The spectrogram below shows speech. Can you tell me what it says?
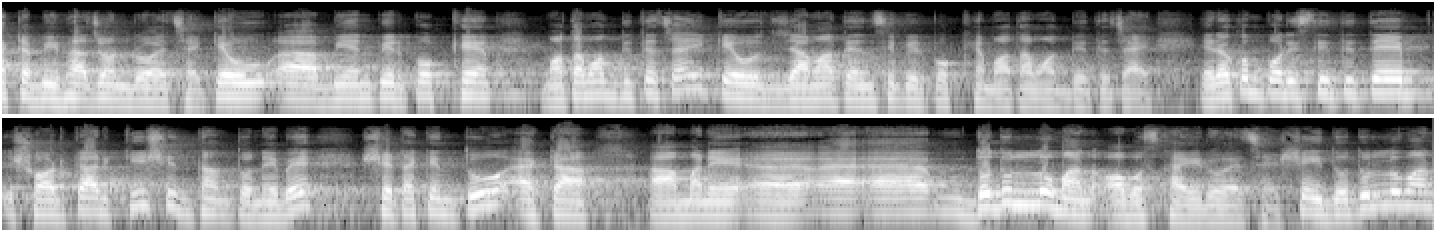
একটা বিভাজন রয়েছে। কেউ বিএনপির পক্ষে মতামত দিতে চায়, কেউ জামাত এনসিপির পক্ষে মতামত দিতে চায়। এরকম পরিস্থিতিতে সরকার কি সিদ্ধান্ত নেবে সেটা কিন্তু একটা মানে দোদুল্যমান অবস্থায় রয়েছে। সেই দোদুল্যমান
